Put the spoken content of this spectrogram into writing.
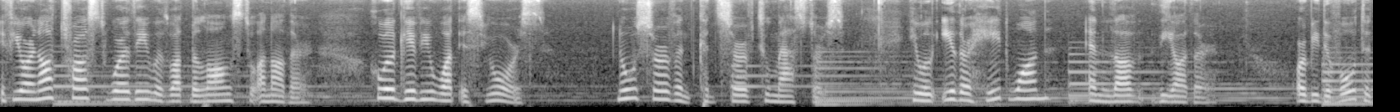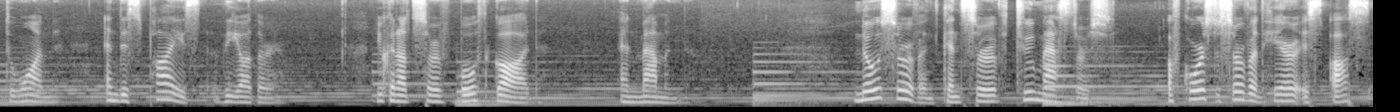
If you are not trustworthy with what belongs to another, who will give you what is yours? No servant can serve two masters. He will either hate one and love the other or be devoted to one and despise the other. You cannot serve both God and mammon. No servant can serve two masters. Of course, the servant here is us,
